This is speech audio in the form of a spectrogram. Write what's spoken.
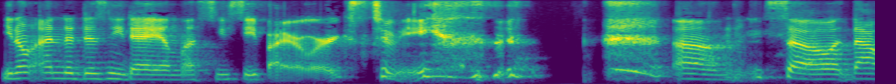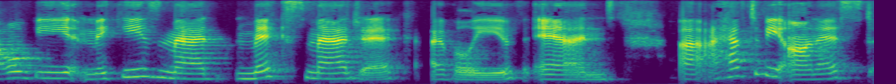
you don't end a Disney day unless you see fireworks. To me. um, so that will be Mickey's Mad Mix Magic, I believe, and uh, I have to be honest.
